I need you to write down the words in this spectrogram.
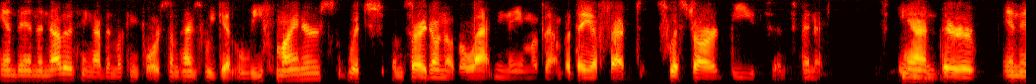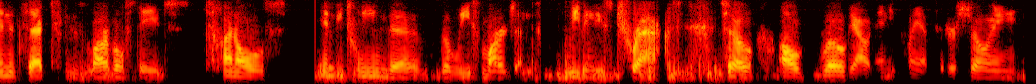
And then another thing I've been looking for, sometimes we get leaf miners, which I'm sorry, I don't know the Latin name of them, but they affect Swiss chard, beets, and spinach. And they're an insect whose larval stage tunnels in between the, the leaf margins, leaving these tracks. So I'll rogue out any plants that are showing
